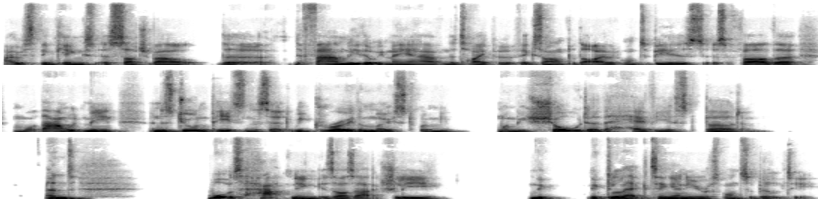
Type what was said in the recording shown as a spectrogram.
I was thinking as such about the the family that we may have and the type of example that I would want to be as as a father and what that would mean. And as Jordan Peterson has said, we grow the most when we when we shoulder the heaviest burden. And what was happening is I was actually ne- neglecting any responsibility.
